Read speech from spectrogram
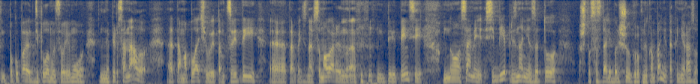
покупают дипломы своему персоналу, э, там оплачивают там, цветы, э, там, я не знаю, самовары перед пенсией, но сами себе признание за то, что создали большую крупную компанию, так и ни разу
